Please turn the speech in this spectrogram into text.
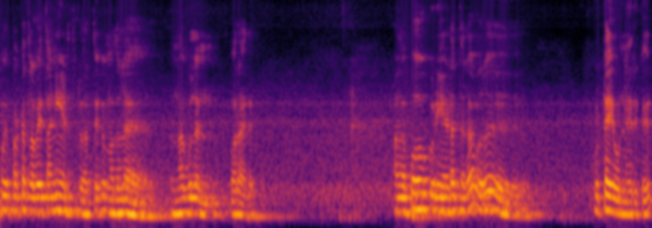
போய் பக்கத்தில் போய் தண்ணி எடுத்துகிட்டு வரத்துக்கு முதல்ல நகுலன் போகிறாரு அங்கே போகக்கூடிய இடத்துல ஒரு குட்டை ஒன்று இருக்குது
